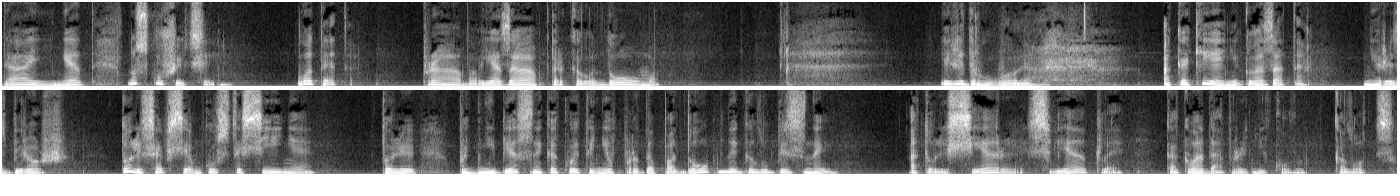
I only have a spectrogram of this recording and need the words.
да, и нет. «Ну, скушайте. Вот это. Право, я завтракала дома». Или другое. А какие они глаза-то? Не разберешь. То ли совсем густо синие, то ли поднебесный какой-то неправдоподобной голубизны а то ли серые, светлые, как вода в родниковом колодце.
